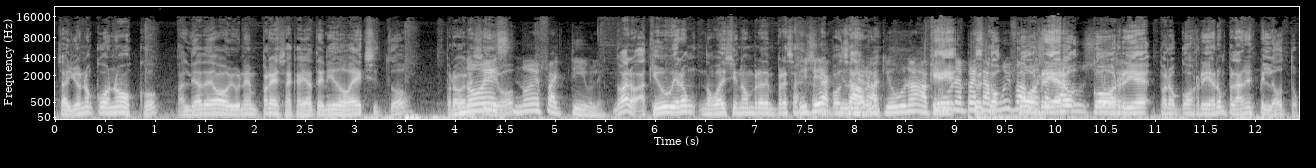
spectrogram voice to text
O sea, yo no conozco al día de hoy una empresa que haya tenido éxito progresivo. no, es, no es factible. Bueno, aquí hubieron, no voy a decir nombre de empresas Sí, sí, responsables. aquí hubo una- aquí hubo una empresa muy famosa Corrieron, corrie- pero corrieron planes piloto.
